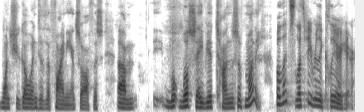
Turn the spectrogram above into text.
once you go into the finance office. Um, we'll, we'll save you tons of money. Well, let's let's be really clear here.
